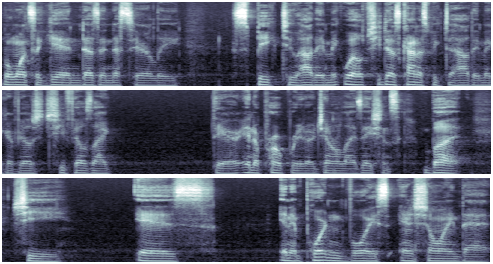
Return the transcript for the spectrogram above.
but once again, doesn't necessarily speak to how they make. Well, she does kind of speak to how they make her feel. She feels like they're inappropriate or generalizations, but she is an important voice in showing that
